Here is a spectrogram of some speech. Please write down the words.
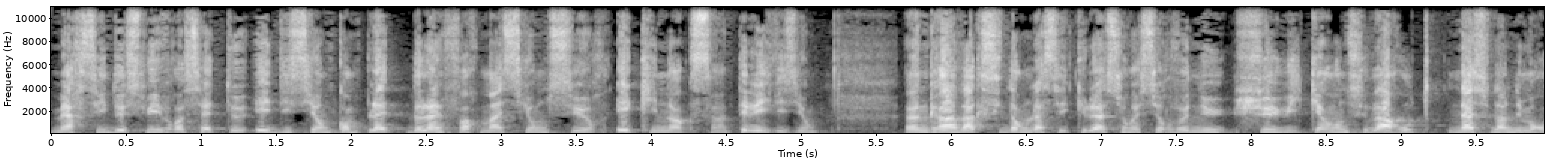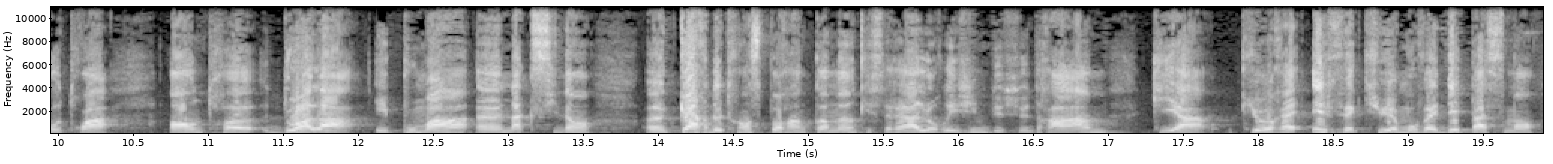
Merci de suivre cette édition complète de l'information sur Equinox Télévision. Un grave accident de la circulation est survenu ce week-end sur la route nationale numéro 3 entre Douala et Pouma. Un accident, un quart de transport en commun qui serait à l'origine de ce drame qui, a, qui aurait effectué un mauvais dépassement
